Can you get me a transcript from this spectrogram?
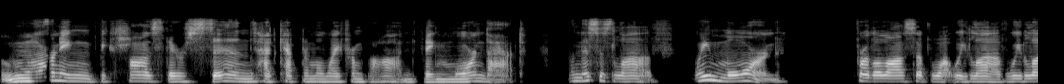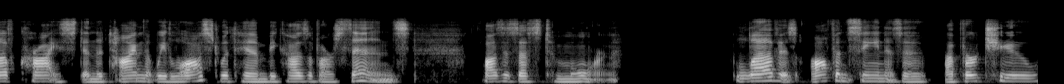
mourning because their sins had kept them away from God. They mourn that. And this is love. We mourn for the loss of what we love. We love Christ, and the time that we lost with Him because of our sins causes us to mourn. Love is often seen as a, a virtue,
